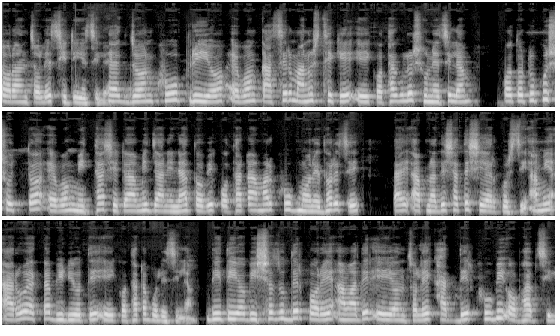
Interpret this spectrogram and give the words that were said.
চরাঞ্চলে ছিটিয়েছিলেন। একজন খুব প্রিয় এবং কাছের মানুষ থেকে এই কথাগুলো শুনেছিলাম। কতটুকু সত্য এবং মিথ্যা সেটা আমি জানি না, তবে কথাটা আমার খুব মনে ধরেছে, তাই আপনাদের সাথে শেয়ার করছি। আমি আরও একটা ভিডিওতে এই কথাটা বলেছিলাম। দ্বিতীয় বিশ্বযুদ্ধের পরে আমাদের এই অঞ্চলে খাদ্যের খুবই অভাব ছিল।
